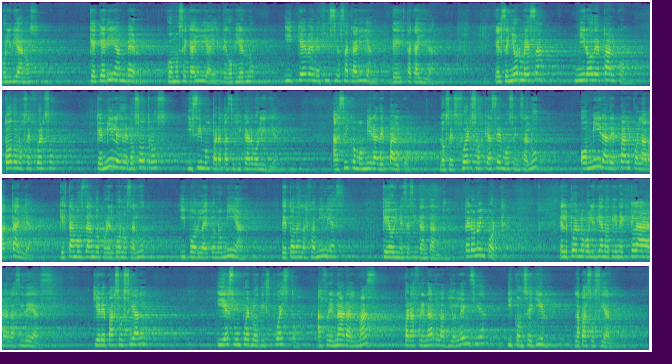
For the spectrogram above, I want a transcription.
bolivianos que querían ver cómo se caía este gobierno y qué beneficios sacarían de esta caída. El señor Mesa miró de palco todos los esfuerzos que miles de nosotros hicimos para pacificar Bolivia, así como mira de palco los esfuerzos que hacemos en salud o mira de palco la batalla que estamos dando por el bono salud y por la economía de todas las familias que hoy necesitan tanto. Pero no importa. El pueblo boliviano tiene claras las ideas, quiere paz social y es un pueblo dispuesto a frenar al más para frenar la violencia y conseguir la paz social.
